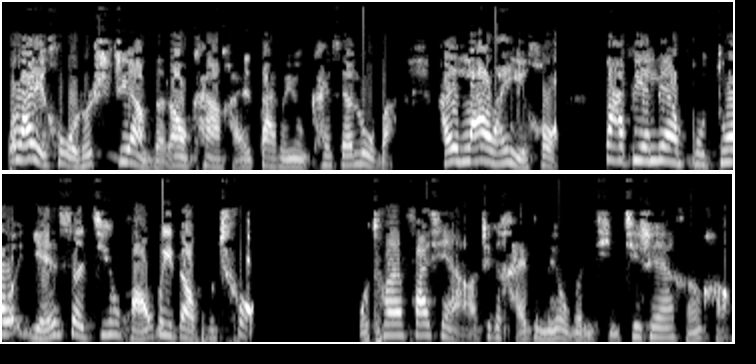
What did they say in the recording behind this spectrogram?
不拉以后我说是这样的，让我看看孩子大便用开塞露吧。孩子拉完以后，大便量不多，颜色金黄，味道不臭。我突然发现啊，这个孩子没有问题，精神也很好，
